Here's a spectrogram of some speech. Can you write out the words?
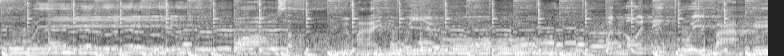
ស្ទួយបងសឹកមីម៉ៃមួយយោមិនអើយនាងព្រួយបានគេ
